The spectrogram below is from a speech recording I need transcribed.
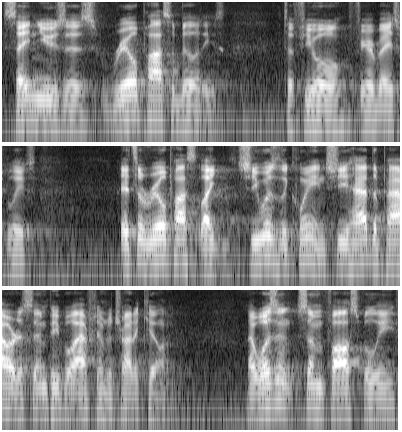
Satan uses real possibilities to fuel fear based beliefs. It's a real possibility. Like, she was the queen. She had the power to send people after him to try to kill him. That wasn't some false belief.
